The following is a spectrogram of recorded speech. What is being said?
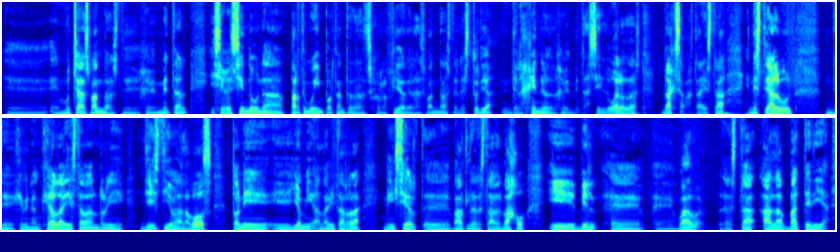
eh, muchas bandas de heavy metal y sigue siendo una parte muy importante de la discografía de las bandas de la historia del género del heavy metal. Sin lugar a dudas, Black Sabbath. Ahí está en este álbum de Heaven and Hell, ahí estaban Ronnie Jace Dio a la voz, Tony y Yomi a la guitarra, Geisert eh, Butler está al bajo y Bill eh, eh está a la batería.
